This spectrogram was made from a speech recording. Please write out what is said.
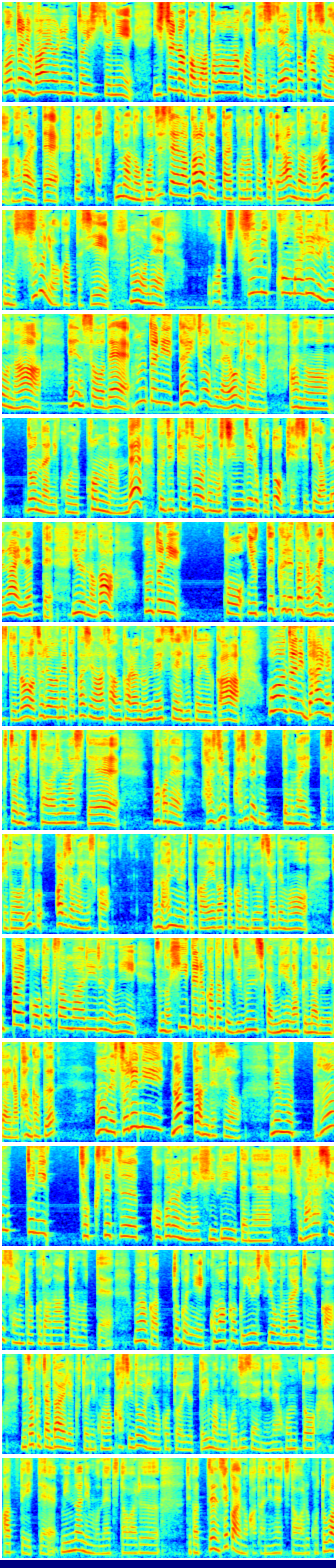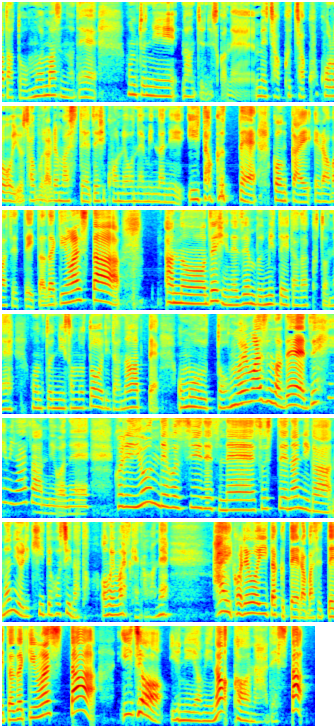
本当にバイオリンと一緒に、一緒になんかもう頭の中で自然と歌詞が流れて、で、あ、今のご時世だから絶対この曲選んだんだなってもうすぐに分かったし、もうね、包み込まれるような演奏で、本当に大丈夫だよみたいな、あの、どんなにこういう困難でくじけそうでも信じることを決してやめないでっていうのが、本当にこう言ってくれたじゃないですけど、それをね、高島さんからのメッセージというか、本当にダイレクトに伝わりまして、なんかね、はじ、初めてでもないですけど、よくあるじゃないですか。あの、アニメとか映画とかの描写でも、いっぱいこうお客さん周りいるのに、その弾いてる方と自分しか見えなくなるみたいな感覚もうね、それになったんですよ。ね、もう、本当に直接心にね、響いてね、素晴らしい選曲だなって思って、もうなんか特に細かく言う必要もないというか、めちゃくちゃダイレクトにこの歌詞通りのことを言って、今のご時世にね、本当合っていて、みんなにもね、伝わるてか全世界の方にね、伝わる言葉だと思いますので、本当に、なんて言うんですかね、めちゃくちゃ心を揺さぶられまして、ぜひこれをね、みんなに言いたくって、今回選ばせていただきました。あのぜひね、全部見ていただくとね、本当にその通りだなって思うと思いますので、ぜひ皆さんにはね、これ読んでほしいですね。そして何が、何より聞いてほしいなと思いますけどもね。はい、これを言いたくて選ばせていただきました。以上、ユニ読みのコーナーでした。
